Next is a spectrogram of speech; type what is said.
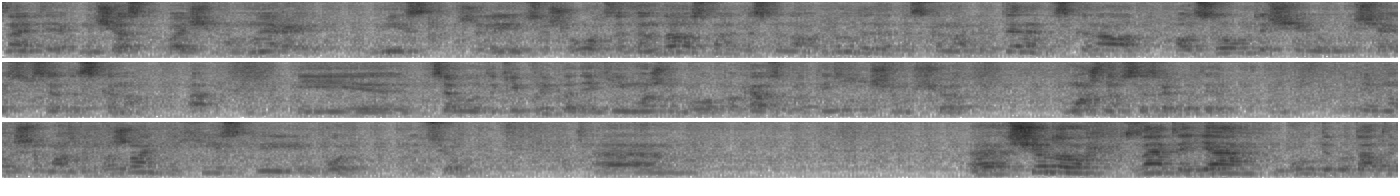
знаєте, як ми часто бачимо мери міст жаліються, що от законодавство недосконало, люди недосконалі, те недосконало, а от Славутичі вибачаюсь, все досконало. Так? І це був такий приклад, який можна було показувати іншим, що можна все зробити, потрібно лише мати бажання, хіст і волю до цього. Е, Щодо, знаєте, я був депутатом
